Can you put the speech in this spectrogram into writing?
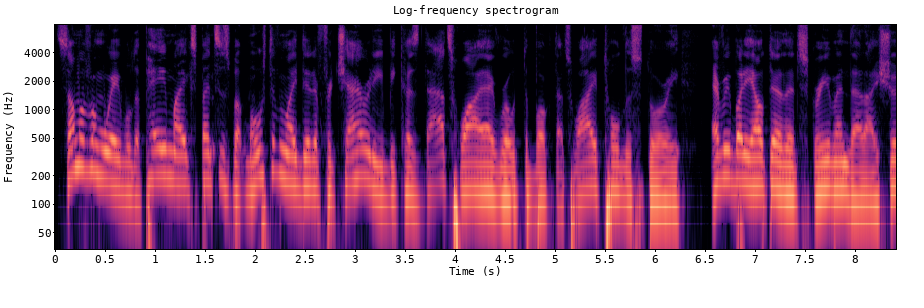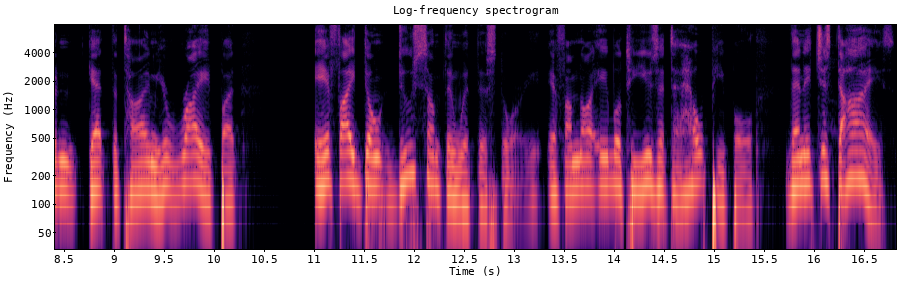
Some of them were able to pay my expenses, but most of them I did it for charity because that's why I wrote the book. That's why I told the story. Everybody out there that's screaming that I shouldn't get the time, you're right. But if I don't do something with this story, if I'm not able to use it to help people, then it just dies.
